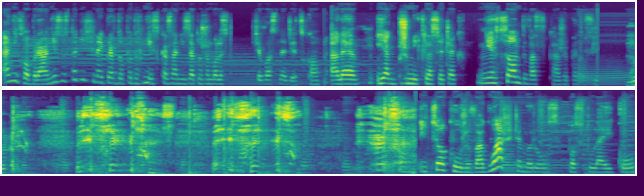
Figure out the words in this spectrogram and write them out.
ani Kobra nie zostaliście najprawdopodobniej skazani za to, że molestujecie własne dziecko. Ale jak brzmi klasyczek, nie sąd was karze pedofilii. I co kurwa, głaszcze mróz po stulejku,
